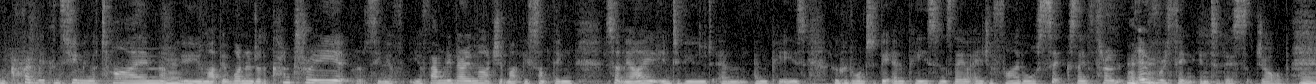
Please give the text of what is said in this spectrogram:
incredibly consuming of time. Mm. You might be one end of the country, seeing your, your family very much. It might be something. Certainly, I interviewed um, MPs who had wanted to be MPs since they were age of five or six. They've thrown everything into this job. Mm.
